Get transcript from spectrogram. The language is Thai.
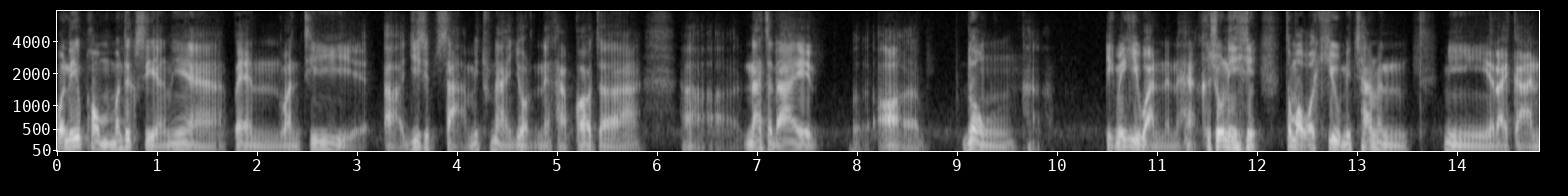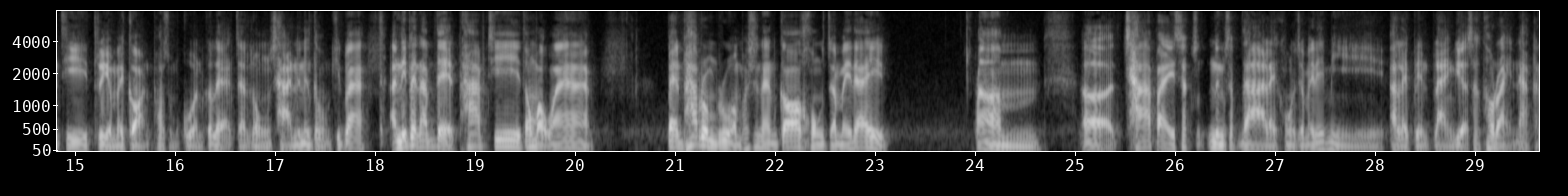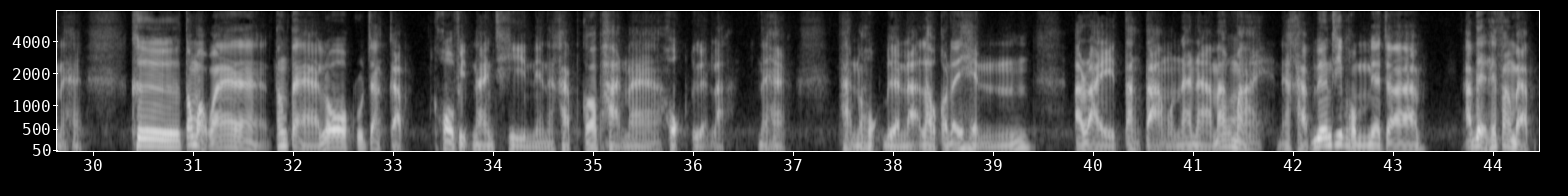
วันนี้ผมบันทึกเสียงเนี่ยเป็นวันที่ 23 มิถุนายนนะครับ ก็จะน่าจะได้ลงอีกไม่กี่วันนะฮะ คือช่วงนี้ต้องบอกว่าคิวมิชชั่นมันมีรายการที่เตรียมไว้ก่อน พอสมควรก็เลยอาจจะลงช้านิดนึงแต่ผมคิดว่า อันนี้เป็นอัปเดตภาพที่ต้องบอกว่าเป็นภาพรวมๆ เพราะฉะนั้นก็คงจะไม่ได้ ช้าไปสักหนึ่งสัปดาห์อะไรคงจะไม่ได้มีอะไรเปลี่ยนแปลงเยอะสักเท่าไหร่นักนะฮะคือต้องบอกว่าตั้งแต่โลกรู้จักกับโควิด -19 เนี่ยนะครับก็ผ่านมา 6 เดือนละนะฮะผ่านมา 6 เดือนละเราก็ได้เห็นอะไรต่างๆของนานามากมายนะครับ เรื่องที่ผมอยากจะอัปเดตให้ฟังแบบ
